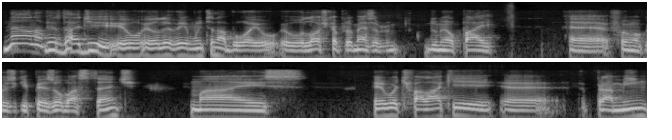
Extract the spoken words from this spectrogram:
Não, na verdade, eu, eu levei muito na boa. Eu, eu, lógico que a promessa do meu pai é, foi uma coisa que pesou bastante, mas eu vou te falar que, é, para mim,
